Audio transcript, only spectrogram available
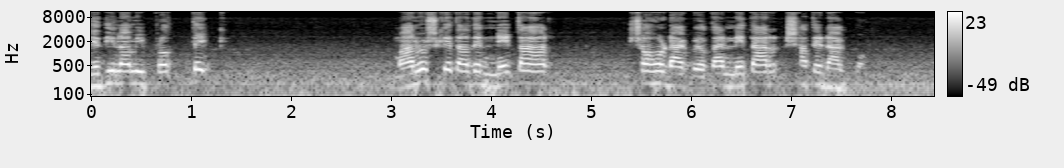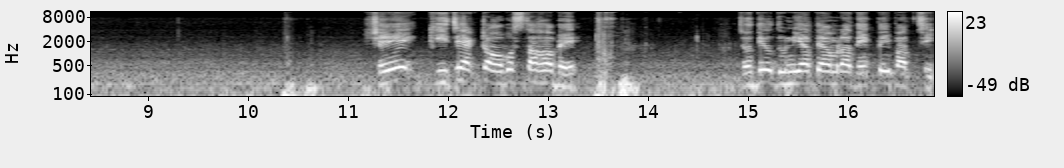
যেদিন আমি প্রত্যেক মানুষকে তাদের নেতার সহ ডাকবে, তার নেতার সাথে ডাকবো। সে কি যে একটা অবস্থা হবে, যদিও দুনিয়াতে আমরা দেখতেই পাচ্ছি।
